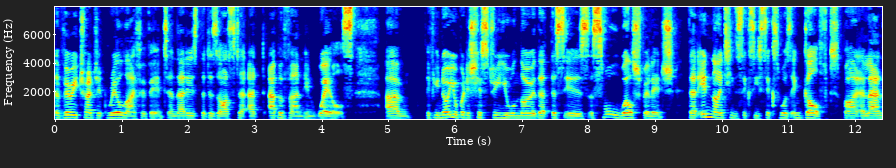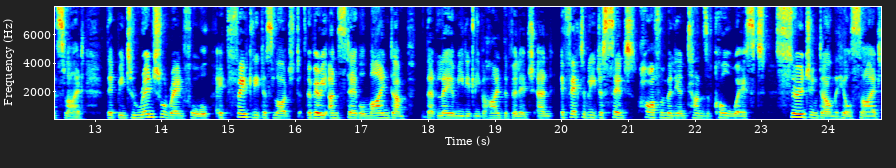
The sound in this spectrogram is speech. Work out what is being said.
a very tragic real life event, and that is the disaster at Aberfan in Wales. Um, if you know your British history, you will know that this is a small Welsh village that in 1966 was engulfed by a landslide. There'd been torrential rainfall. It fatally dislodged a very unstable mine dump that lay immediately behind the village and effectively just sent half a million tons of coal waste surging down the hillside.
